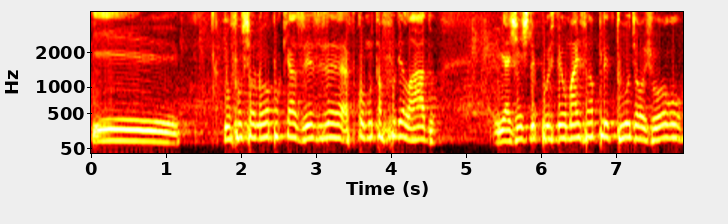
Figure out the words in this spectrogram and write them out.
e não funcionou porque às vezes é, ficou muito afunilado. E a gente depois deu mais amplitude ao jogo,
